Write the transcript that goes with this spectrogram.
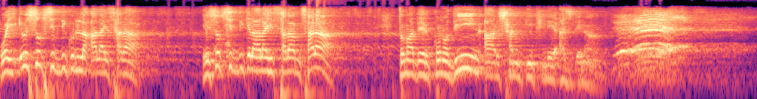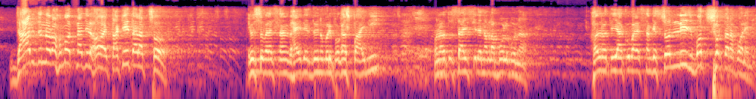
ওই ইউসুফ সিদ্দিকুল্লাহ আলাই ছাড়া ইউসুফ সিদ্দিকুল্লাহ আলাই সালাম ছাড়া তোমাদের কোনো দিন আর শান্তি ফিরে আসবে না। যার জন্য রহমত নাজির হয়, তাকেই তাড়াচ্ছ। ইউসুফ ইসলামের ভাইদের দুই নম্বরে প্রকাশ পায়নি। ওনারা তো চাইছিলেন আমরা বলব না। হজরত ইয়াকুব আলাহ ইসলামকে চল্লিশ বৎসর তারা বলেনি।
